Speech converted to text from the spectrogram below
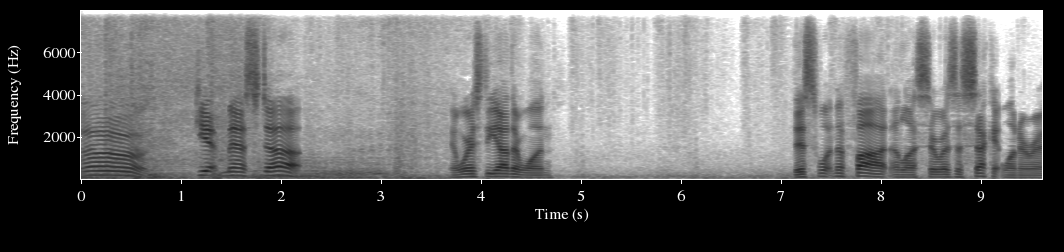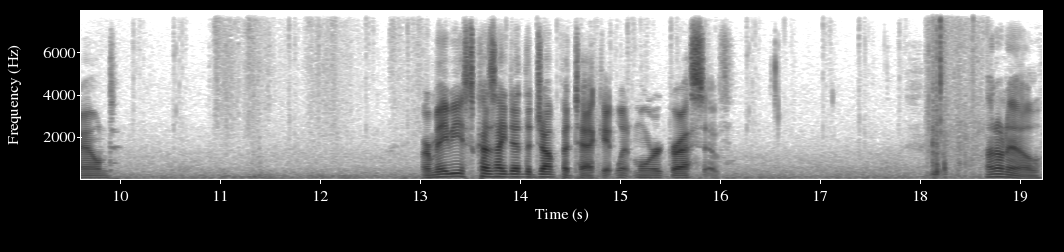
Ugh! Get messed up! And where's the other one? This wouldn't have fought unless there was a second one around. Or maybe it's because I did the jump attack, it went more aggressive. I don't know.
